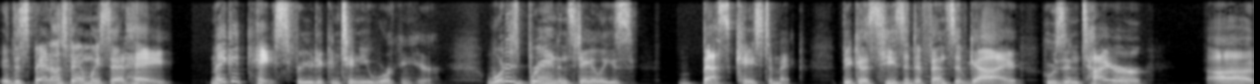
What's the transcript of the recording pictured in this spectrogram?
If the Spanos family said, hey, make a case for you to continue working here, what is Brandon Staley's best case to make? because he's a defensive guy whose entire uh,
